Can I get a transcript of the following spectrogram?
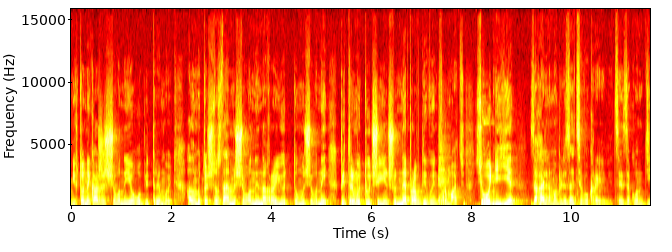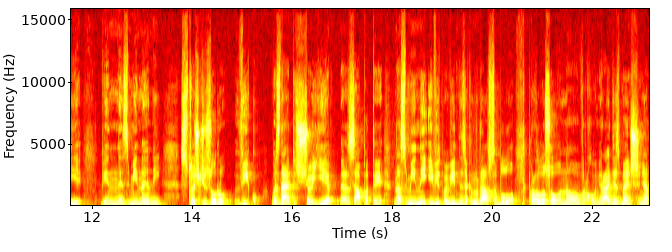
Ніхто не каже, що вони його підтримують, але ми точно знаємо, що вони награють, тому що вони підтримують ту чи іншу неправдиву інформацію. Сьогодні є загальна мобілізація в Україні. Цей закон діє, він не змінений з точки зору віку. Ви знаєте, що є е, запити на зміни, і відповідне законодавство було проголосовано в Верховній Раді зменшення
